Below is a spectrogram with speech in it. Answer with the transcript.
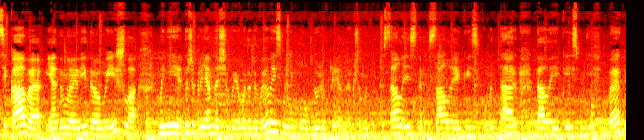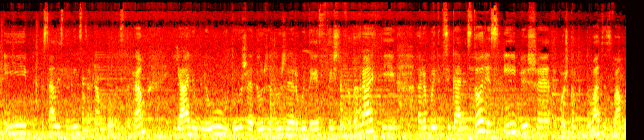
цікаве. Я думаю, відео вийшло. Мені дуже приємно, що ви його додивились. Мені було б дуже приємно, якщо ви підписались, написали якийсь коментар, дали якийсь мені фідбек і підписались на мій інстаграм. Бо в інстаграм я люблю дуже дуже дуже робити естетичні фотографії, робити цікаві сторіс і більше також контактувати з вами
